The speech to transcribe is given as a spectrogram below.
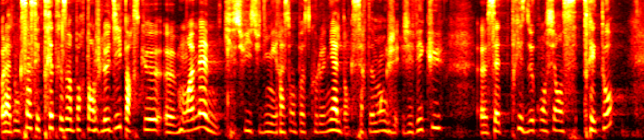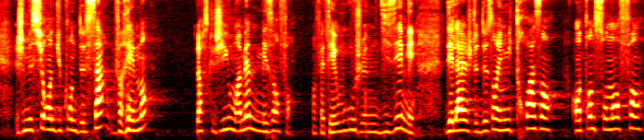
Voilà, donc ça c'est très très important. Je le dis parce que euh, moi-même, qui suis issue d'immigration postcoloniale, donc certainement que j'ai vécu euh, cette prise de conscience très tôt, je me suis rendu compte de ça vraiment lorsque j'ai eu moi-même mes enfants, en fait, et où je me disais, mais dès l'âge de 2 ans et demi, 3 ans, entendre son enfant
